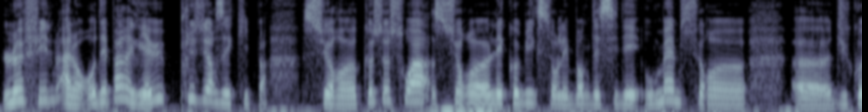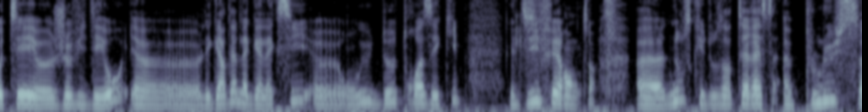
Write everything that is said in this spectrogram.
le film, alors au départ, il y a eu plusieurs équipes, hein, sur, euh, que ce soit sur les comics, sur les bandes dessinées ou même sur... du côté jeux vidéo, les Gardiens de la Galaxie ont eu deux, trois équipes différentes. Euh, nous, ce qui nous intéresse euh, plus,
